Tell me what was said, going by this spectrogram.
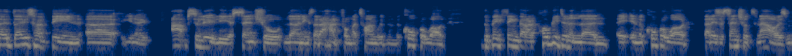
th- those have been uh, you know absolutely essential learnings that I had from my time within the corporate world. The big thing that I probably didn't learn in the corporate world that is essential to now is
